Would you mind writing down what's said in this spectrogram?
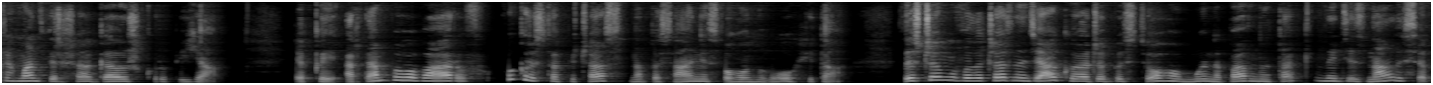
фрагмент вірша Гео Шкурпія, який Артем Пивоваров використав під час написання свого нового хіта. За що йому величезне дякую, адже без цього ми, напевно, так і не дізналися б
